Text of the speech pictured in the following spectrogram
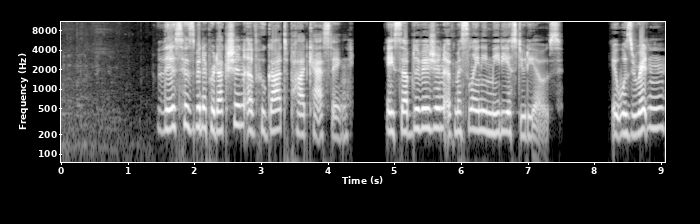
with another. This has been a production of Hugot Podcasting, a subdivision of Miscellany Media Studios. It was written,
